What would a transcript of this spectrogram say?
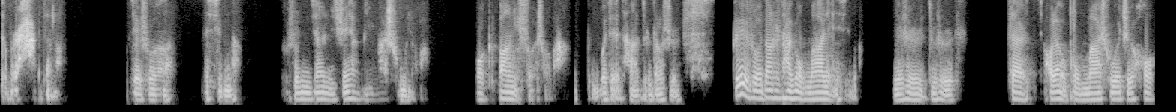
都不是孩子了。姐说，那行吧。我说，你讲，你真想跟你妈说句话，我帮你说一说吧。我姐她就当时，可以说当时她跟我妈联系吧，也是就是在后来我跟我妈说之后，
